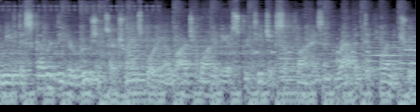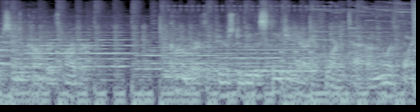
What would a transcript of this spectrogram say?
We've discovered the Erusians are transporting a large quantity of strategic supplies and rapid deployment troops into Comberth Harbor. Comberth appears to be the staging area for an attack on North Point.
